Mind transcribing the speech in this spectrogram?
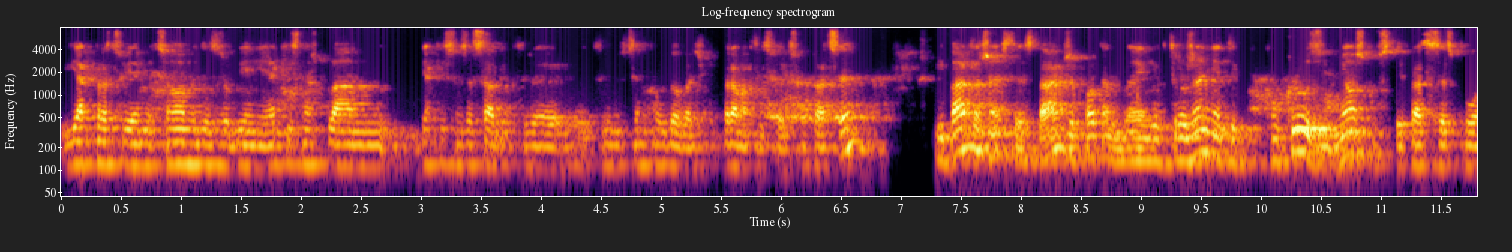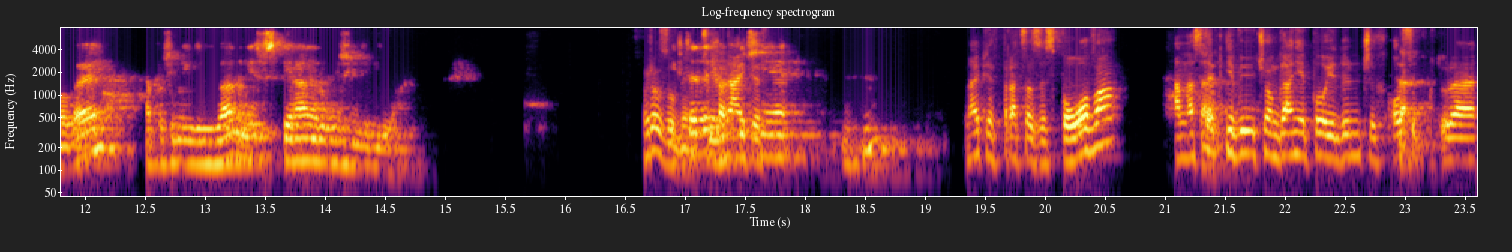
jak pracujemy, co mamy do zrobienia, jaki jest nasz plan, jakie są zasady, które, którymi chcemy hołdować w ramach tej swojej współpracy. I bardzo często jest tak, że potem no jakby wdrożenie tych konkluzji, wniosków z tej pracy zespołowej na poziomie indywidualnym jest wspierane również indywidualnie. Rozumiem. I wtedy Czyli faktycznie... Najpierw, mhm. najpierw, praca zespołołowa, a następnie tak. wyciąganie pojedynczych tak. osób, które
